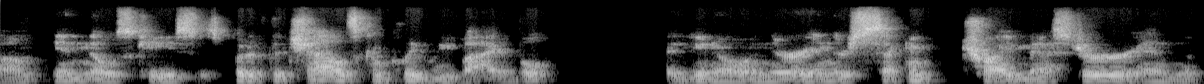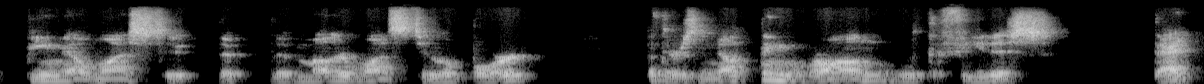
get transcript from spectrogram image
um, in those cases. But if the child's completely viable, you know, and they're in their second trimester and the female wants to, the, the mother wants to abort, but there's nothing wrong with the fetus, that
